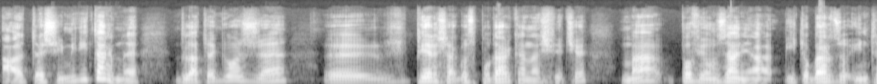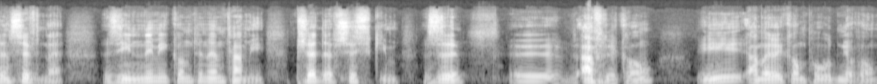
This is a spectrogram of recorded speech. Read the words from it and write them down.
ale też i militarne, dlatego że pierwsza gospodarka na świecie ma powiązania i to bardzo intensywne z innymi kontynentami, przede wszystkim z y, Afryką i Ameryką Południową.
